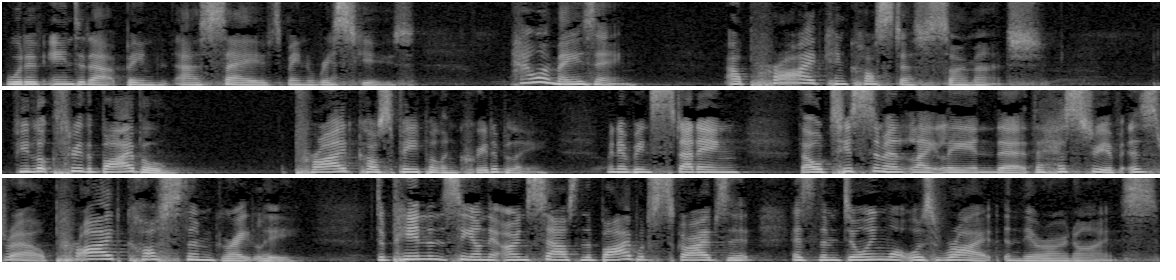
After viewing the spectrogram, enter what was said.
would have ended up being uh, saved, being rescued. How amazing. Our pride can cost us so much. If you look through the Bible, pride costs people incredibly. When I've been studying the Old Testament lately and the, the history of Israel, pride costs them greatly dependency on their own selves. And the Bible describes it as them doing what was right in their own eyes.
